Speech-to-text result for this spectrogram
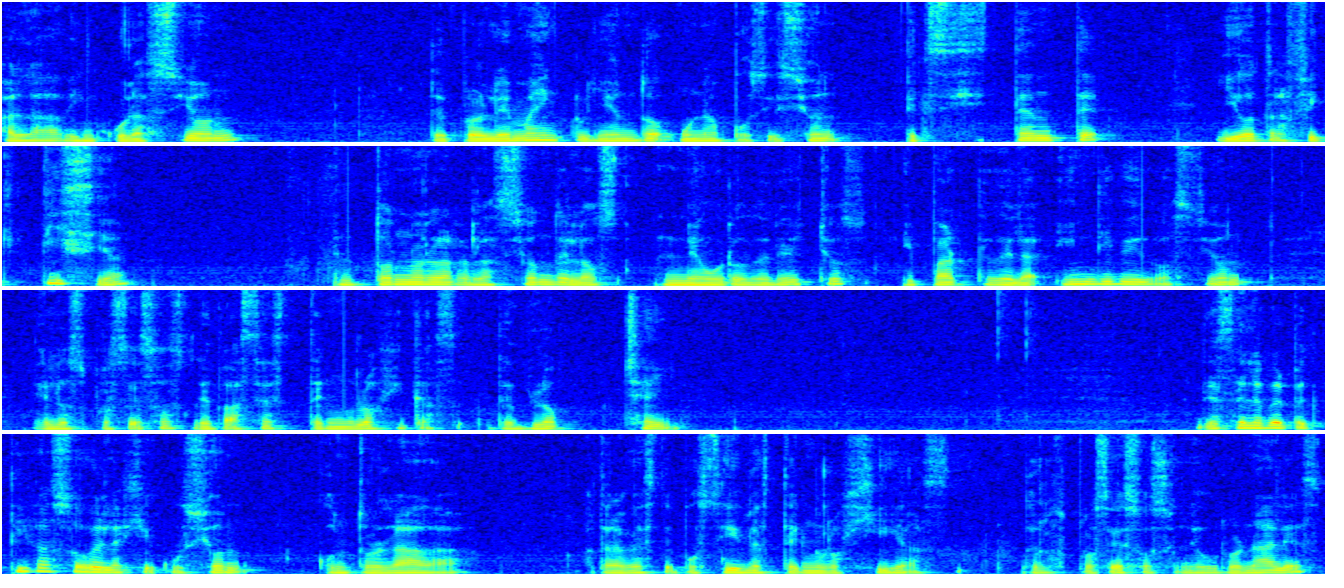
a la vinculación del problema incluyendo una posición existente y otra ficticia en torno a la relación de los neuroderechos y parte de la individuación en los procesos de bases tecnológicas de blockchain. Desde la perspectiva sobre la ejecución controlada a través de posibles tecnologías de los procesos neuronales,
